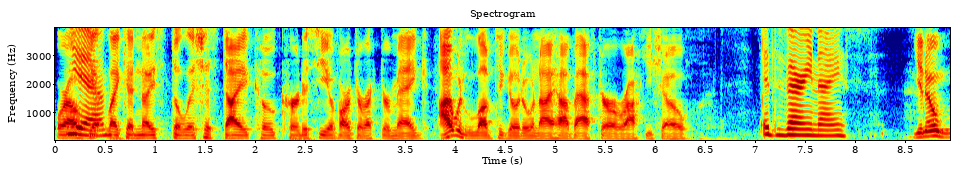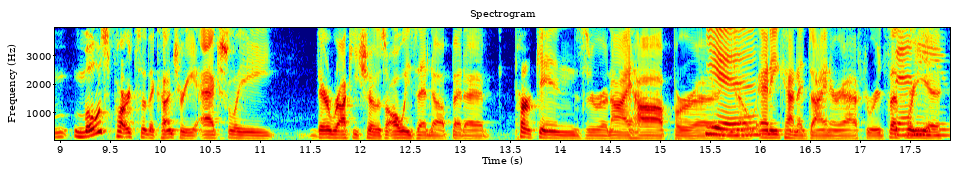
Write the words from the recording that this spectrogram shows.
or I'll Yeah. get like a nice, delicious Diet Coke courtesy of our director Meg. I would love to go to an IHOP after a Rocky show. It's very nice. You know, m- most parts of the country actually their Rocky shows always end up at a Perkins or an IHOP or a, you Yeah. know any kind of diner afterwards. That's where you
